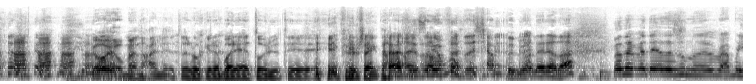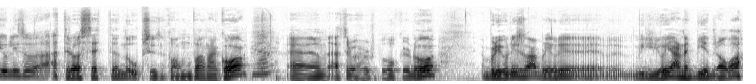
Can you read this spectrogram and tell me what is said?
jo, jo, men helvete, dere er bare ett år ut i, i prosjektet her. Så dere har fått det kjempemye allerede. Men, men det, det sånn, jeg blir jo liksom, etter å ha sett en oppsynsmann på NRK, ja. eh, etter å ha hørt på dere nå, jeg, blir jo liksom, jeg blir jo, vil jo gjerne bidra, da.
